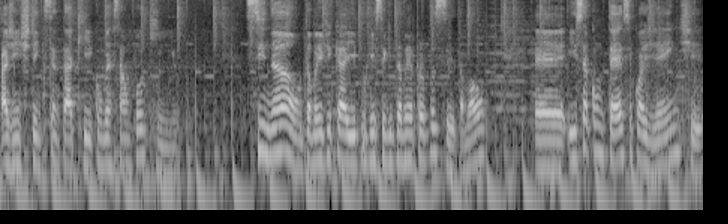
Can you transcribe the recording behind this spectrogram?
a gente tem que sentar aqui e conversar um pouquinho. Se não, também fica aí, porque isso aqui também é para você, tá bom? É, isso acontece com a gente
